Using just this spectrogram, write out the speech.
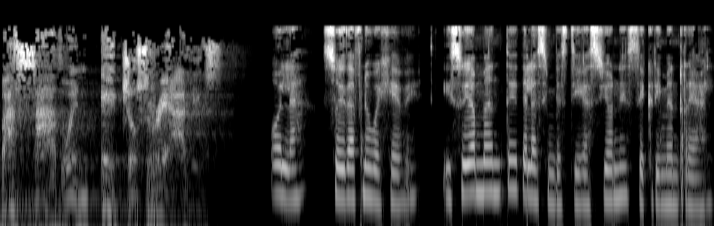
Basado en hechos reales. Hola, soy Dafne Wegebe y soy amante de las investigaciones de crimen real.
